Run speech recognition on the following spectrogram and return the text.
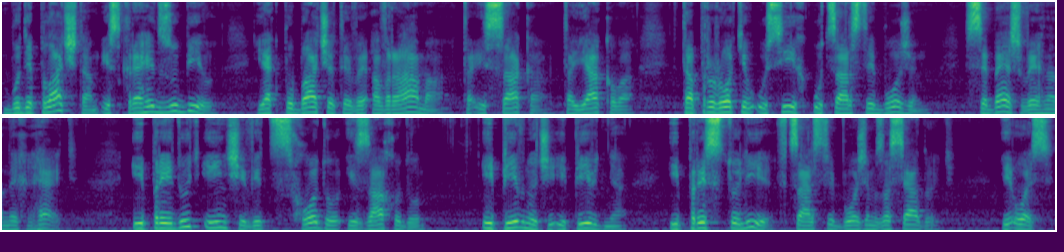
Буде плач там і скрегіт зубів, як побачите ви Авраама та Ісака та Якова та пророків усіх у Царстві Божім, себе ж вигнаних геть, і прийдуть інші від сходу і заходу, і півночі, і півдня, і при столі в Царстві Божім засядуть. І ось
